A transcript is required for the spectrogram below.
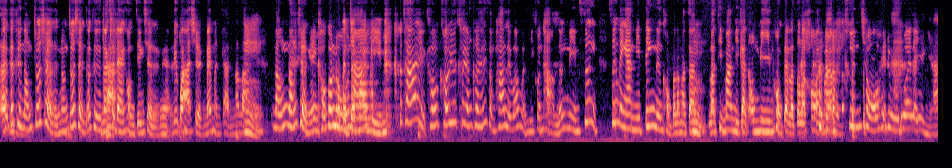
เอ่อก็คือน้องโจ้เฉิง น้องโจ้เฉิงก็คือนักค่ะแสดงของเจียงเฉิงเนี่ยเรียกว่าอาเฉิงได้เหมือนกันนั่นแหละอืมน้องน้องเฉิงเองเขาก็รู้เป็นเจ้านะพ่อมีมใช่เขาเขาเคยยังเคยให้สัมภาษณ์เลยว่าเหมือนมีคนถามเรื่องมีมซึ่ง ซึ่งในงานมีตติ้งหนึ่งของปรมาจารอืย์มลัทธิมานมีการเอามีมของแต่ละตัวละครมาเหมือนขึ้นโชว์ให้ดูด้วยอะไรอย่างเงี้ย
